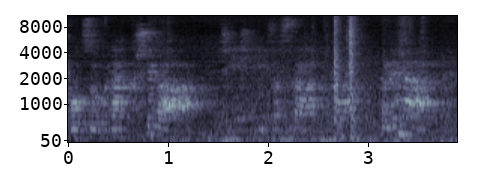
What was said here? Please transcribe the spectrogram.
Vozovna Křivá. Příští zastávka Plinárny.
